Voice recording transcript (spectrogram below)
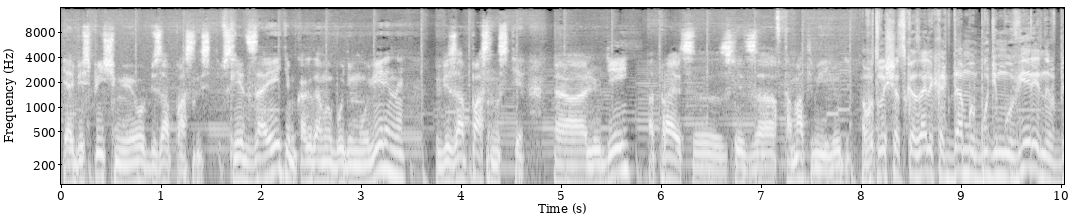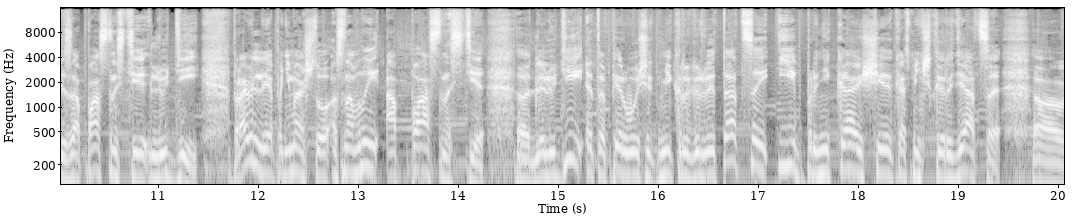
и обеспечим его безопасность. Вслед за этим, когда мы будем уверены в безопасности э, людей, отправятся вслед за автоматами и люди. А вот вы сейчас сказали, когда мы будем уверены в безопасности людей. Правильно я понимаю, что основные опасности э, для людей это в первую очередь микрогравитация и проникающая космическая радиация. Э,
